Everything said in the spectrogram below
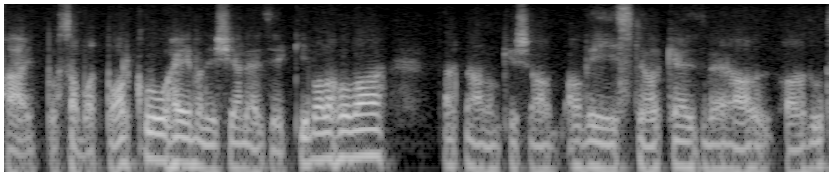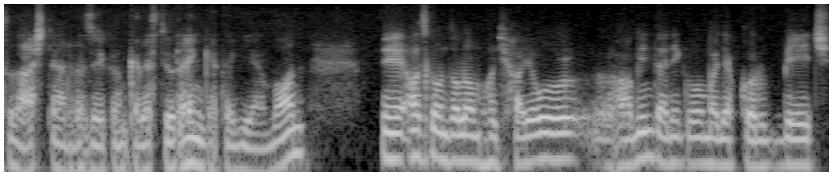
hány szabad parkolóhely van, és jelezzék ki valahova. Tehát nálunk is a, a vésztől kezdve az, az utazástervezőkön keresztül rengeteg ilyen van. Én azt gondolom, hogy ha, jól, ha minden igaz megy, akkor Bécs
